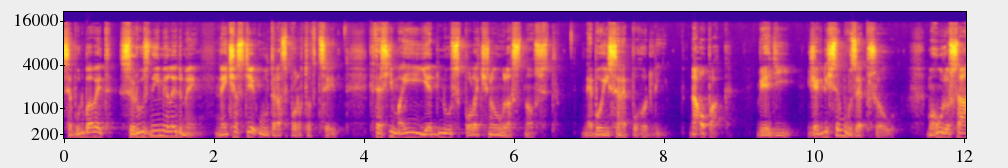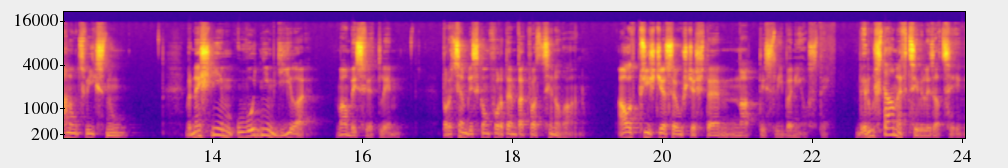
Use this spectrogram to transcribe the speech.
se budu bavit s různými lidmi, nejčastěji ultrasportovci, kteří mají jednu společnou vlastnost. Nebojí se nepohodlí. Naopak, vědí, že když se mu zepřou, mohou dosáhnout svých snů. V dnešním úvodním díle vám vysvětlím, proč jsem diskomfortem tak fascinován. A od příště se už těšte na ty slíbený hosty. Vyrůstáme v civilizaci,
